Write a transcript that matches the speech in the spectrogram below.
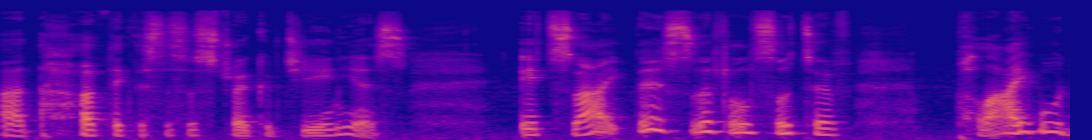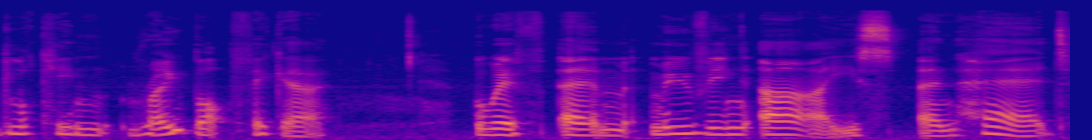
I, I think this is a stroke of genius. It's like this little sort of plywood looking robot figure with um, moving eyes and head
